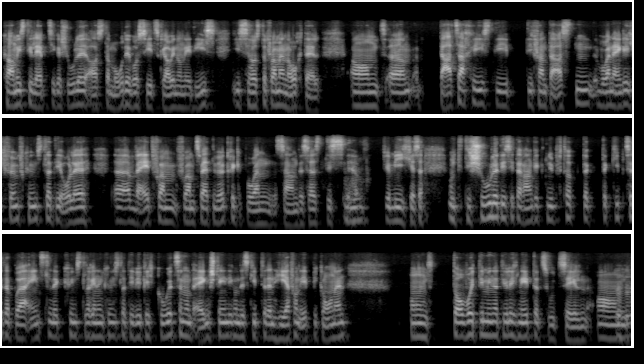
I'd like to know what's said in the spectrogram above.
Kaum ist die Leipziger Schule aus der Mode, was sie jetzt glaube ich noch nicht ist, ist hast du vor allem einen Nachteil. Und ähm, Tatsache ist, die, die Fantasten waren eigentlich fünf Künstler, die alle äh, weit vor dem Zweiten Weltkrieg geboren sind. Das heißt, das mhm. Für mich, also, und die Schule, die sie daran geknüpft hat, da, da gibt es halt ein paar einzelne Künstlerinnen und Künstler, die wirklich gut sind und eigenständig und es gibt halt ein Heer von Epigonen. Und da wollte ich mich natürlich nicht dazu zählen. Und mhm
